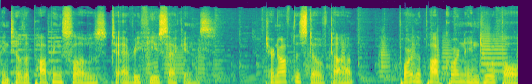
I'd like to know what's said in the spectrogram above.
until the popping slows to every few seconds. Turn off the stovetop, pour the popcorn into a bowl,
